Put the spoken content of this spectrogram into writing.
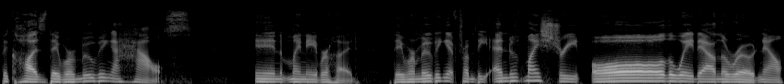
because they were moving a house in my neighborhood. They were moving it from the end of my street all the way down the road. Now,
